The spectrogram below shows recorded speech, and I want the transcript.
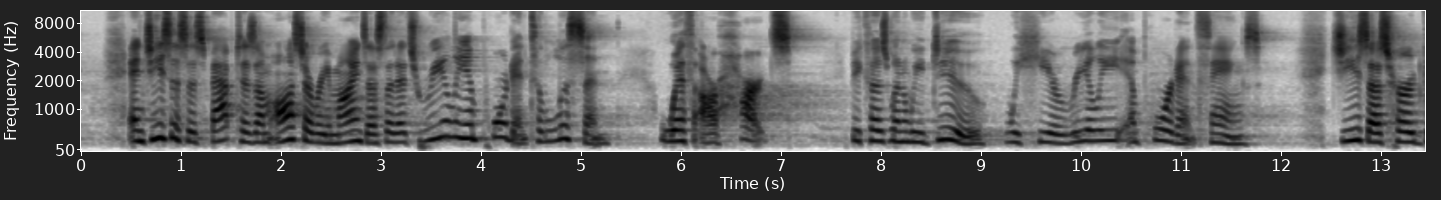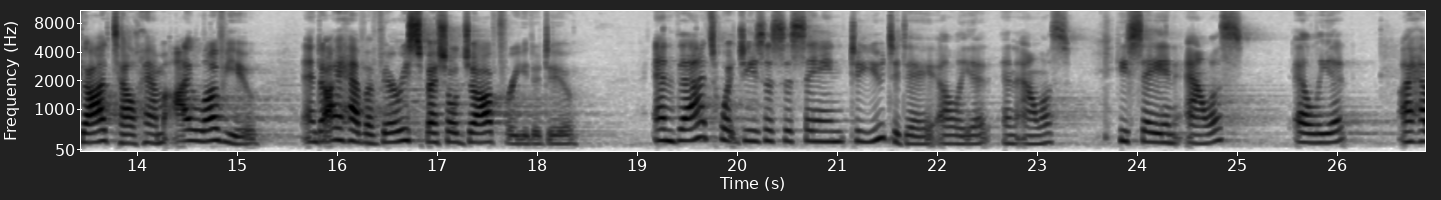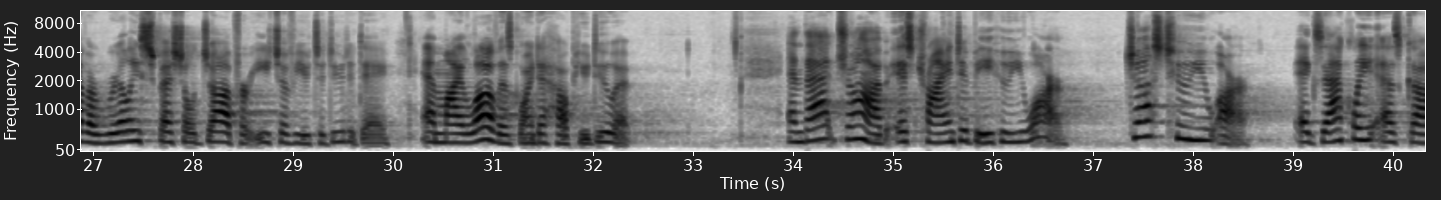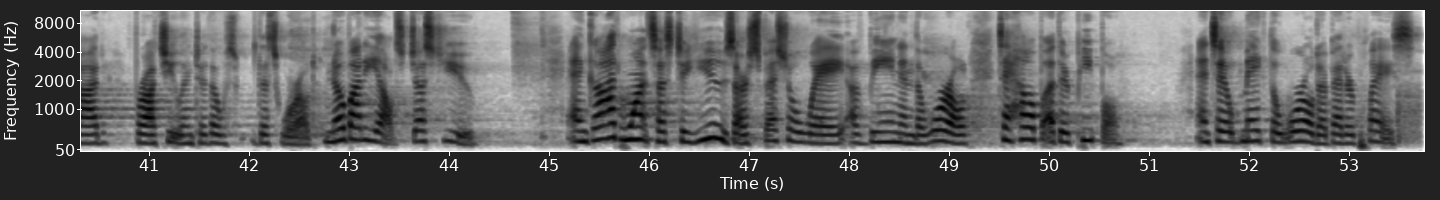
And Jesus' baptism also reminds us that it's really important to listen with our hearts because when we do, we hear really important things. Jesus heard God tell him, I love you, and I have a very special job for you to do. And that's what Jesus is saying to you today, Elliot and Alice. He's saying, Alice, Elliot, I have a really special job for each of you to do today, and my love is going to help you do it. And that job is trying to be who you are, just who you are, exactly as God brought you into this world. Nobody else, just you. And God wants us to use our special way of being in the world to help other people and to make the world a better place.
